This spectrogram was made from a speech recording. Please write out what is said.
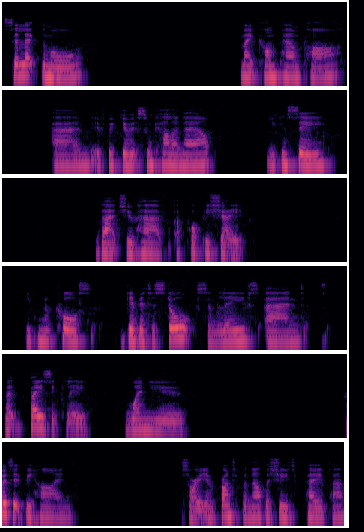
select them all make compound path and if we give it some color now you can see that you have a poppy shape. You can of course give it a stalk some leaves and but basically when you put it behind sorry in front of another sheet of paper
